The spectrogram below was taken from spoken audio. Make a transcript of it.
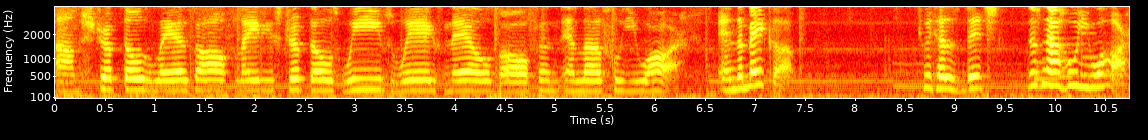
Um, strip those layers off, ladies. Strip those weaves, wigs, nails off, and, and love who you are. And the makeup, because bitch, that's not who you are.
